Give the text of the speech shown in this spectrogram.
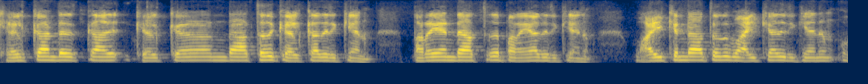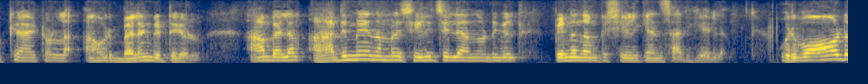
കേൾക്കാണ്ടിരിക്കാ കേൾക്കേണ്ടാത്തത് കേൾക്കാതിരിക്കാനും പറയേണ്ടാത്തത് പറയാതിരിക്കാനും വായിക്കേണ്ടാത്തത് വായിക്കാതിരിക്കാനും ഒക്കെ ആയിട്ടുള്ള ആ ഒരു ബലം കിട്ടുകയുള്ളൂ ആ ബലം ആദ്യമേ നമ്മൾ ശീലിച്ചില്ല എന്നുണ്ടെങ്കിൽ പിന്നെ നമുക്ക് ശീലിക്കാൻ സാധിക്കുകയില്ല. ഒരുപാട്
